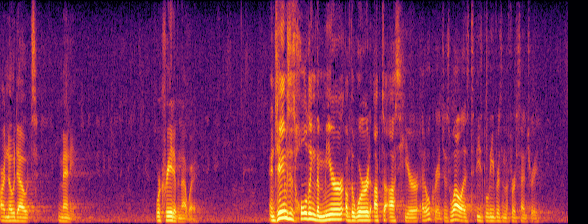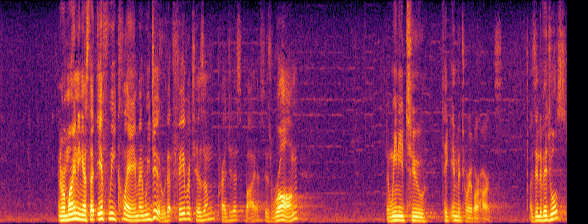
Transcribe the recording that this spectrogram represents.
are no doubt many. We're creative in that way. And James is holding the mirror of the word up to us here at Oak Ridge, as well as to these believers in the first century. And reminding us that if we claim, and we do, that favoritism, prejudice, bias is wrong, then we need to take inventory of our hearts as individuals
